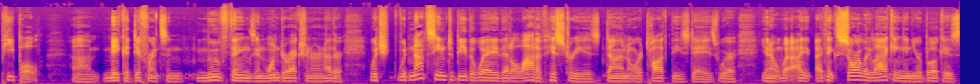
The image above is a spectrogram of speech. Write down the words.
people um, make a difference and move things in one direction or another, which would not seem to be the way that a lot of history is done or taught these days. Where, you know, I, I think sorely lacking in your book is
